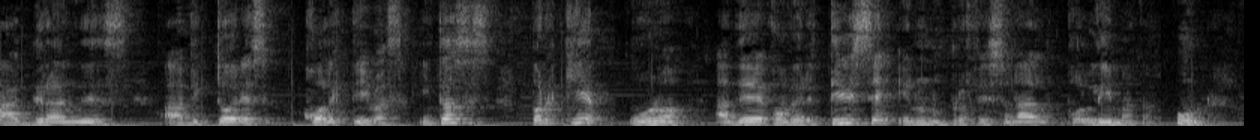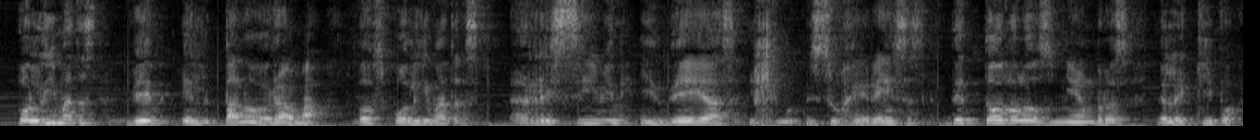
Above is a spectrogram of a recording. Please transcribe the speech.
a grandes victorias colectivas. Entonces, ¿por qué uno debe convertirse en un profesional polímata? Un, polímatas ven el panorama. Los polímatas reciben ideas y sugerencias de todos los miembros del equipo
